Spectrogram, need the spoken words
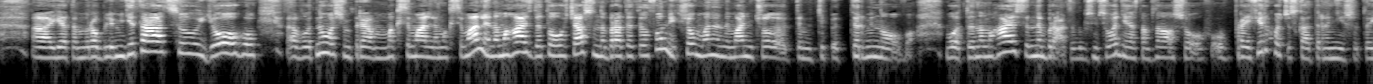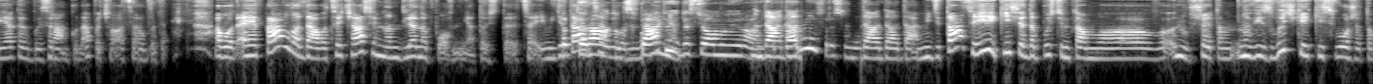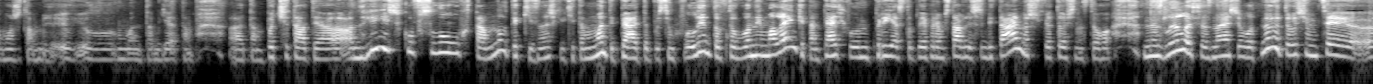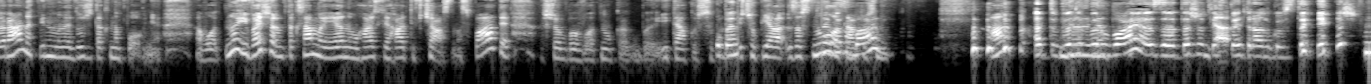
Я там роблю медитацію, йогу. Е, от, ну, в общем, прям максимально максимально. Намагаюся до того часу не брати телефон, якщо в мене немає нічого тим, типу, термінового. От, то намагаюся не брати. Допустим, сьогодні я там знала, що про ефір хочу сказати раніше, то я как би зранку да, почала це робити. А от, а як правило, да, от цей час для наповнення. Тобто це і медитація, Тобто ранок з планування. п'ятої до сьомої ранку, Да, да. Да, да, да. Медитація, і якісь, допустим, там, ну, що я там, нові звички якісь вожу, то може там, е, в мене там є там, е, там почитати англійську вслух, там, ну, такі, знаєш, які там моменти, 5, допустим, хвилин, тобто вони маленькі, там 5 хвилин прес, тобто я прям ставлю собі таймер, щоб я точно з цього не злилася, знаєш, от, ну, і, то, в общем, цей ранок, він мене дуже так наповнює. От. Ну, і вечором так само я намагаюся лягати вчасно спати, щоб, от, ну, как би, і також, щоб, щоб я заснула, також. А? А тебе не вирубає за те, що ти в 5 ранку встаєш?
